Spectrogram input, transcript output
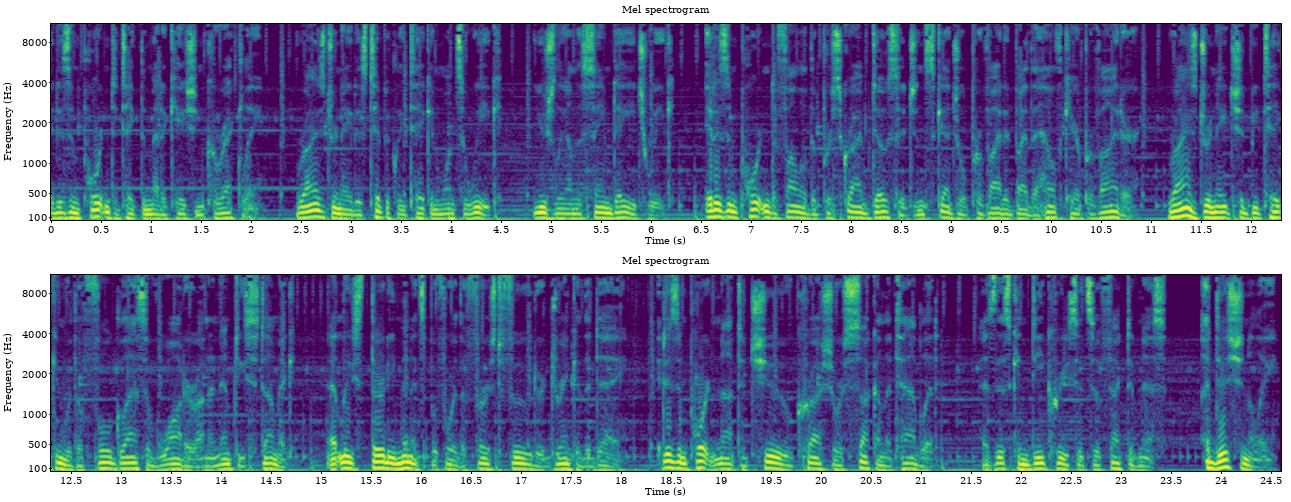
it is important to take the medication correctly. Risedronate is typically taken once a week, usually on the same day each week. It is important to follow the prescribed dosage and schedule provided by the healthcare provider. Risedronate should be taken with a full glass of water on an empty stomach, at least 30 minutes before the first food or drink of the day. It is important not to chew, crush, or suck on the tablet, as this can decrease its effectiveness. Additionally,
